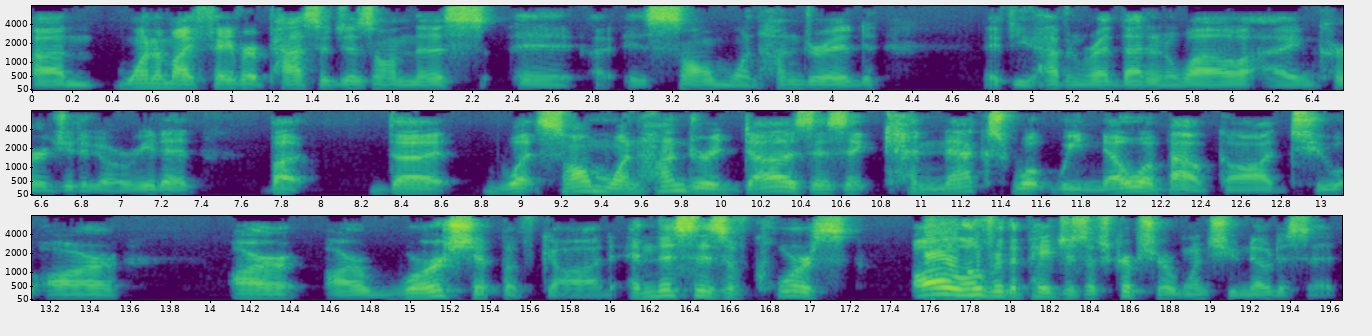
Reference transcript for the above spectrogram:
um, one of my favorite passages on this is, uh, is Psalm 100. If you haven't read that in a while, I encourage you to go read it. But the what Psalm 100 does is it connects what we know about God to our our our worship of God. And this is of course all over the pages of scripture once you notice it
